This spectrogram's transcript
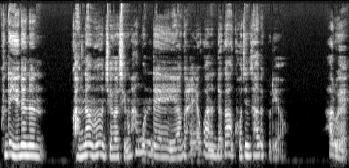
근데 얘네는 강남은 제가 지금 한 군데 예약을 하려고 하는 데가 거진 400불이에요. 하루에.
